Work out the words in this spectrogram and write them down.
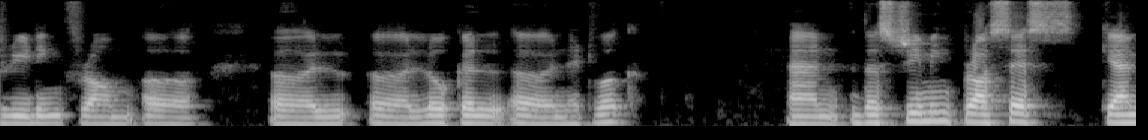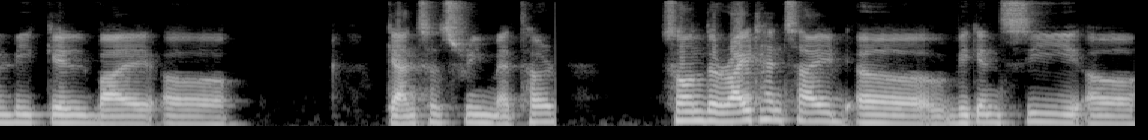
reading from a, a, a local network. And the streaming process can be killed by a cancel stream method. So on the right hand side, uh, we can see uh,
